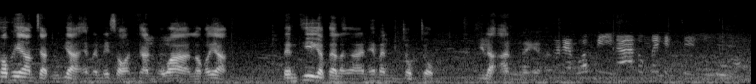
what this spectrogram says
ก็พยายามจัดทุกอย่างให้มันไม่ซ้อนกันเพราะว่าเราก็อยากเต็มที่กับแต่ละงานให้มันจบจบๆทีละอันอะไรเงี้ยครับ แสดงว่าปีหน้าต้องได้เห็นเจนรัวๆ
